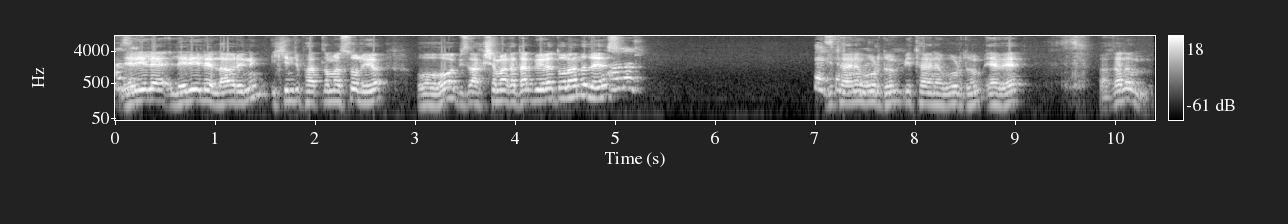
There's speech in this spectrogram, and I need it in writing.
Nasıl? Larry ile, Larry ile Laurie'nin ikinci patlaması oluyor. Oho biz akşama kadar böyle dolanırız. Al al. Ben Bir tane vurdum, bir tane vurdum. Evet. Bakalım.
